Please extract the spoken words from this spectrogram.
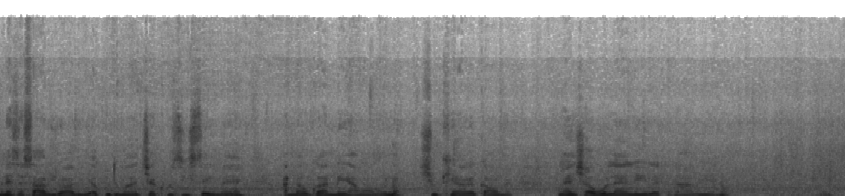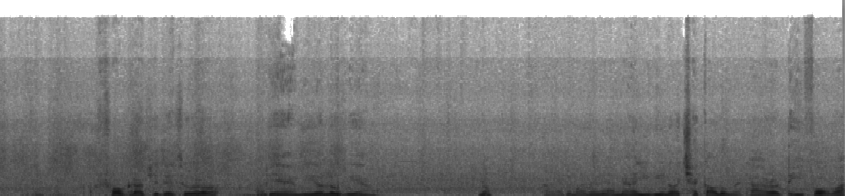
မနေ့ကစားပြီးသွားပြီအခုဒီမှာ jacuzzi စိမ့်မယ်အနောက်ကနေရာမှာပေါ့နော်ရှုခင်းရကောင်းတယ်လမ်းလျှောက်ဖို့လမ်းလေးလည်းထားထားပြီးရနော် focus ဖြစ်တယ်ဆိုတော့ပြန်ပြီးတော့လုပ်ပေးရအောင်နော်အဲဒီမှာနည်းနည်းအများကြီးပြီးတော့ check out လုပ်မယ်ဒါကတော့ day 4ပါ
